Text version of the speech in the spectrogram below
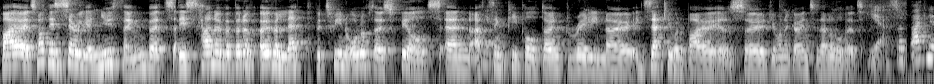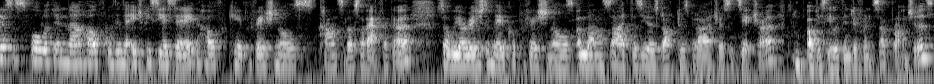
bio, it's not necessarily a new thing, but there's kind of a bit of overlap between all of those fields. And I Yeah. think people don't really know exactly what a bio is. So, do you want to go into that a little bit? Yeah, so biokineticists fall within the health within the HPCSA, the Healthcare Professionals Council of South Africa. So we are registered medical professionals alongside physios, doctors, podiatrists, etc. Obviously within different sub branches,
